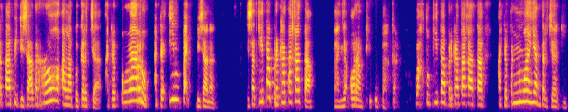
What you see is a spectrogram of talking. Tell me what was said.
Tetapi di saat roh Allah bekerja, ada pengaruh, ada impact di sana. Di saat kita berkata-kata, banyak orang diubahkan. Waktu kita berkata-kata, ada penuaian terjadi.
